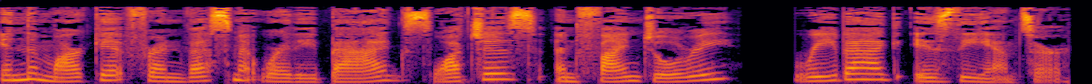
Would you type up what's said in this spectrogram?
In the market for investment worthy bags, watches, and fine jewelry, Rebag is the answer.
